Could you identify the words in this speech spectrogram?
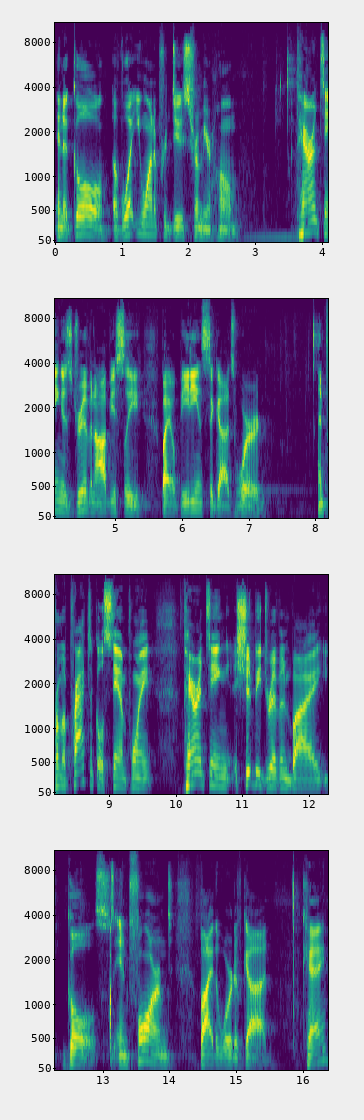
and a goal of what you want to produce from your home. Parenting is driven, obviously, by obedience to God's word. And from a practical standpoint, parenting should be driven by goals, informed by the word of God. Okay?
